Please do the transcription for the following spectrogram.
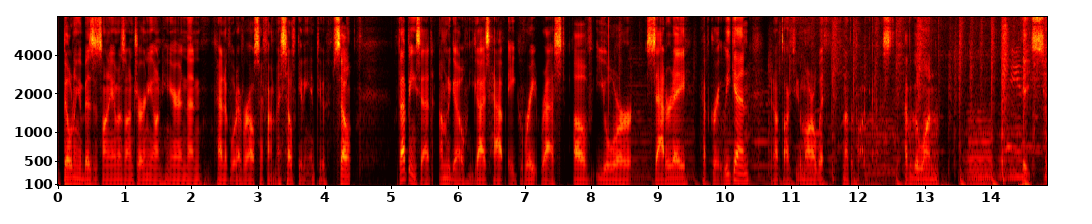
building a business on Amazon journey on here and then kind of whatever else I find myself getting into. So, with that being said, I'm going to go. You guys have a great rest of your Saturday. Have a great weekend, and I'll talk to you tomorrow with another podcast. Have a good one. Peace.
